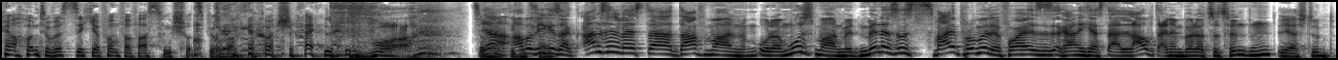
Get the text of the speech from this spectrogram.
Ja, und du wirst sicher vom Verfassungsschutz beobachtet. Ja, wahrscheinlich. Boah. Zur Ja, aber wie Zeit. gesagt, an Silvester darf man oder muss man mit mindestens zwei Promille, vorher ist es gar nicht erst erlaubt, einen Böller zu zünden, Ja, stimmt.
